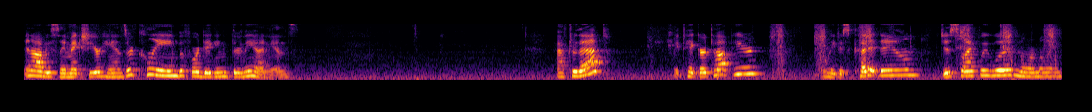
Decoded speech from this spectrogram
And obviously make sure your hands are clean before digging through the onions. After that, we take our top here and we just cut it down just like we would normally.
